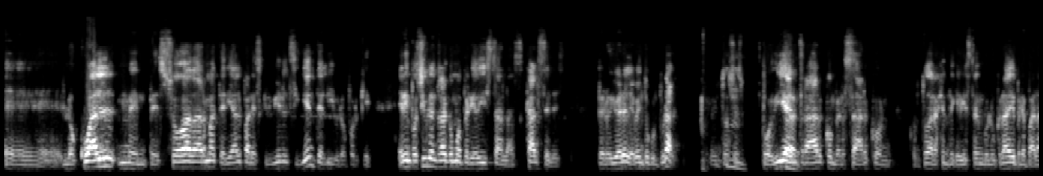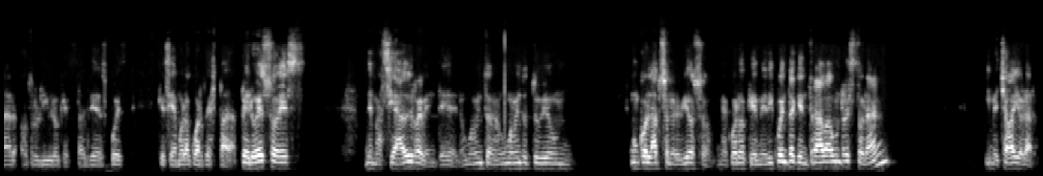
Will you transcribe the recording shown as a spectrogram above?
eh, lo cual me empezó a dar material para escribir el siguiente libro, porque era imposible entrar como periodista a las cárceles, pero yo era el evento cultural. Entonces mm, podía entrar, conversar con, con, toda la gente que había estado involucrada y preparar otro libro que saldría después que se llamó La Cuarta Espada. Pero eso es demasiado y reventé. En, un momento, en algún momento tuve un, un colapso nervioso. Me acuerdo que me di cuenta que entraba a un restaurante y me echaba a llorar.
